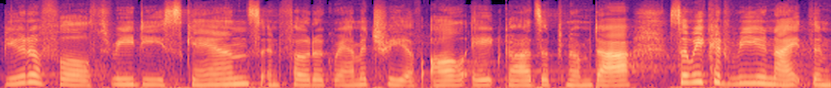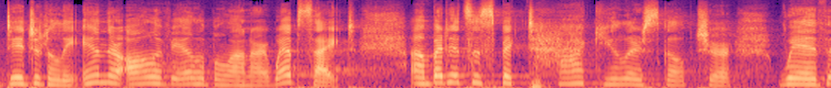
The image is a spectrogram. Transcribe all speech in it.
beautiful 3D scans and photogrammetry of all eight gods of Phnom Da, so we could reunite them digitally, and they're all available on our website. Um, but it's a spectacular sculpture with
